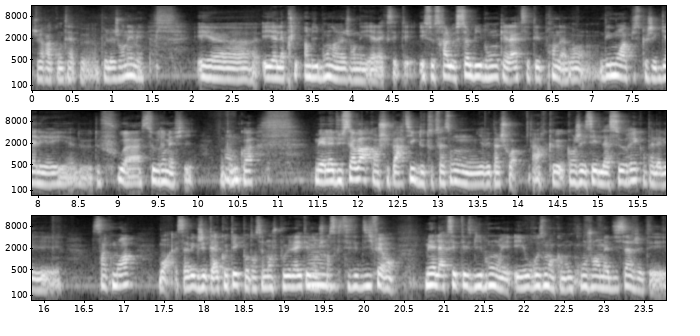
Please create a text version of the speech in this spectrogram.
Je vais raconter un peu, un peu la journée, mais. Et, euh, et elle a pris un biberon dans la journée et elle a accepté. Et ce sera le seul biberon qu'elle a accepté de prendre avant des mois, puisque j'ai galéré de, de fou à sevrer ma fille. Donc, comme quoi. Mais elle a dû savoir quand je suis partie que de toute façon, il n'y avait pas le choix. Alors que quand j'ai essayé de la sevrer quand elle avait 5 mois, bon, elle savait que j'étais à côté, que potentiellement je pouvais l'allaiter, donc je pense que c'était différent. Mais elle a accepté ce biberon et, et heureusement, quand mon conjoint m'a dit ça, j'étais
